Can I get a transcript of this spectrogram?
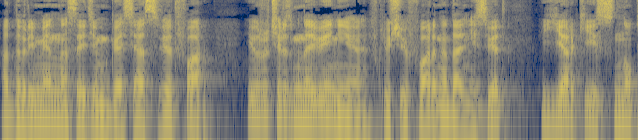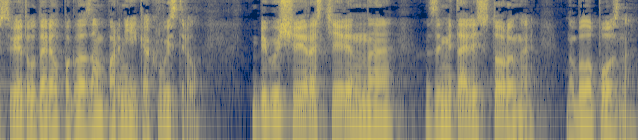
одновременно с этим гася свет фар, и уже через мгновение, включив фары на дальний свет, Яркий сноп света ударил по глазам парней, как выстрел. Бегущие растерянно заметались в стороны, но было поздно.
